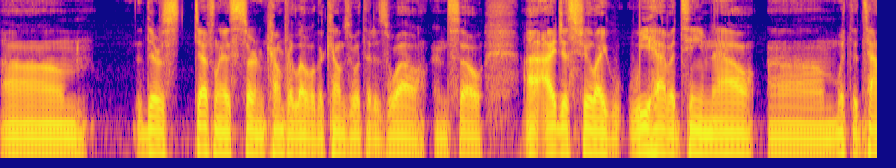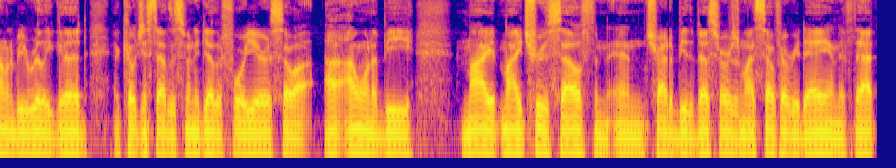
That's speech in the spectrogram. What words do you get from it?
um, there's definitely a certain comfort level that comes with it as well. And so I, I just feel like we have a team now um, with the talent to be really good, a coaching staff that's been together four years. So I, I want to be my my true self and, and try to be the best version of myself every day. And if that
